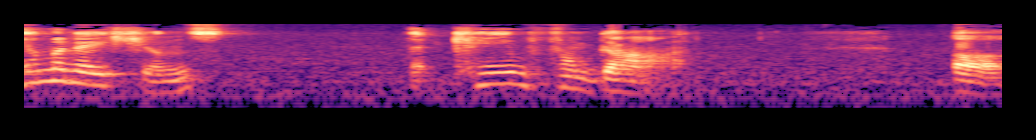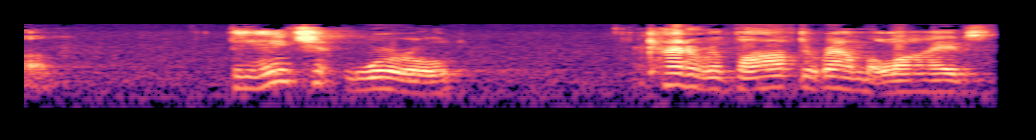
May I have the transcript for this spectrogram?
emanations that came from God. Uh, the ancient world kind of revolved around the lives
